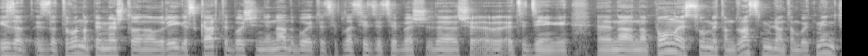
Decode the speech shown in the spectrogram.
из-за из того, например, что на Рига с карты больше не надо будет эти, платить эти, эти деньги э, на, на полной сумме, там 20 миллионов, там будет меньше.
